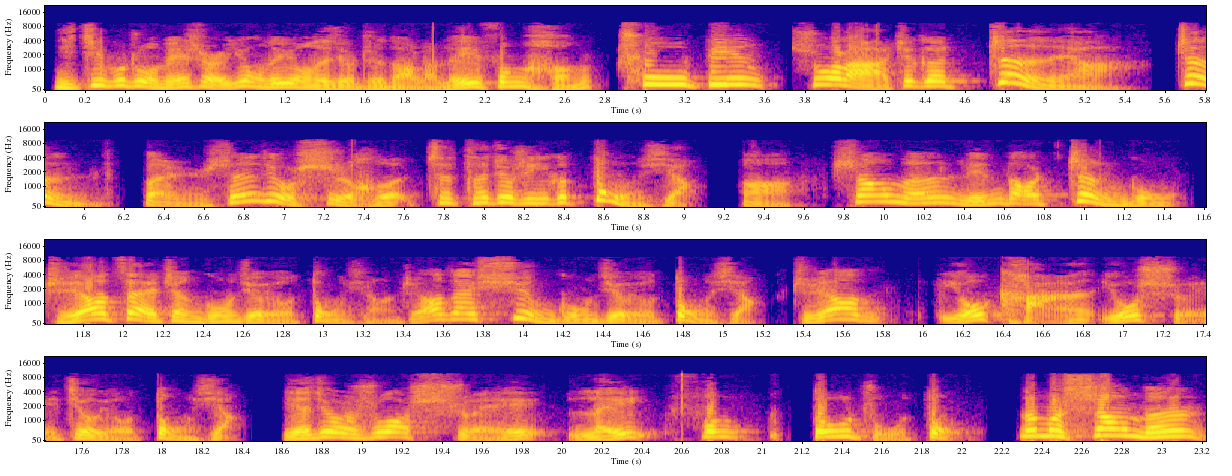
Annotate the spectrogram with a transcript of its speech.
你记不住没事用的用的就知道了。雷风横出兵，说了这个震呀，震本身就适合，这它就是一个动向啊。商门临到震宫，只要在震宫就有动向，只要在巽宫就有动向，只要有坎有水就有动向。也就是说，水、雷、风都主动。那么商门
